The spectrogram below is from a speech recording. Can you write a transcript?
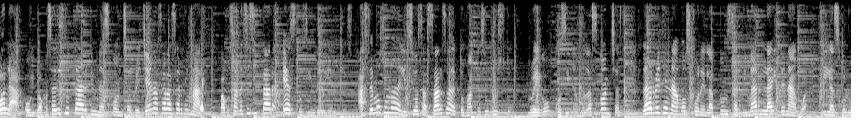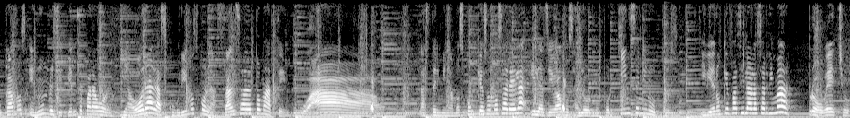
Hola, hoy vamos a disfrutar de unas conchas rellenas a la sardimar. Vamos a necesitar estos ingredientes. Hacemos una deliciosa salsa de tomate a su gusto. Luego cocinamos las conchas. Las rellenamos con el atún sardimar light en agua y las colocamos en un recipiente para horno. Y ahora las cubrimos con la salsa de tomate. ¡Wow! Las terminamos con queso mozzarella y las llevamos al horno por 15 minutos. ¿Y vieron qué fácil a la sardimar? ¡Provecho!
